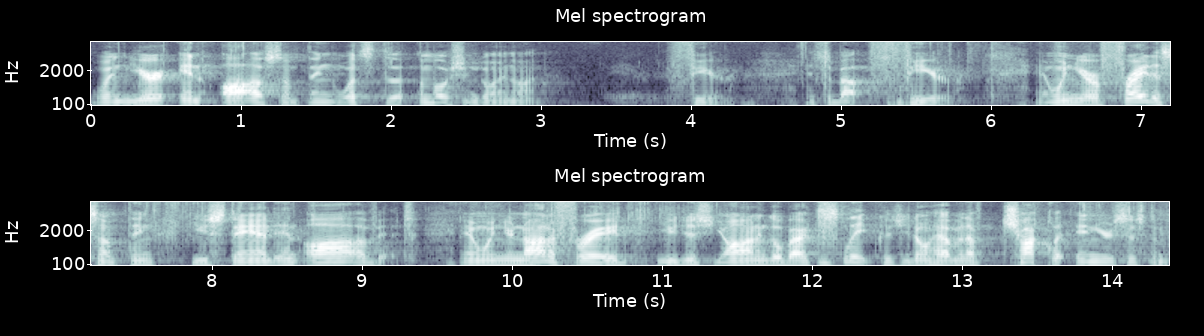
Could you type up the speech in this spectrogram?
When you're in awe of something, what's the emotion going on? Fear. It's about fear. And when you're afraid of something, you stand in awe of it. And when you're not afraid, you just yawn and go back to sleep because you don't have enough chocolate in your system.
